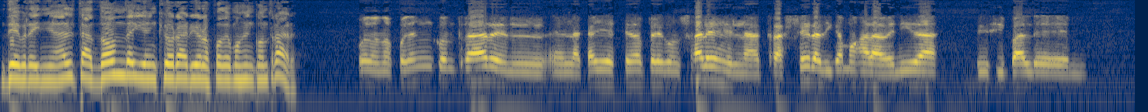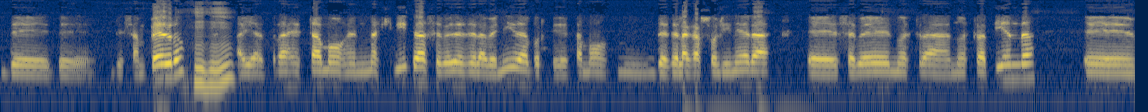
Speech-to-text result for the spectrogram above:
de Breña Alta? ¿Dónde y en qué horario los podemos encontrar? Bueno, nos pueden encontrar en, la calle Esteban Pérez González, en la trasera, digamos, a la avenida principal de, de de San Pedro. Ahí atrás estamos en una esquinita, se ve desde la avenida porque estamos mm, desde la gasolinera, eh, se ve nuestra, nuestra tienda. Eh,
